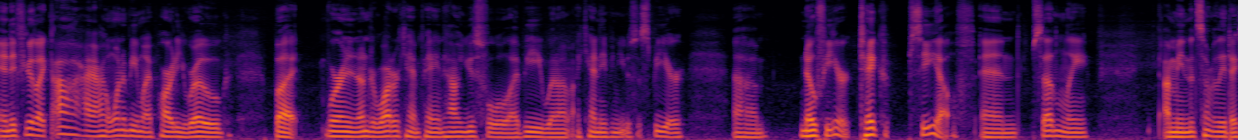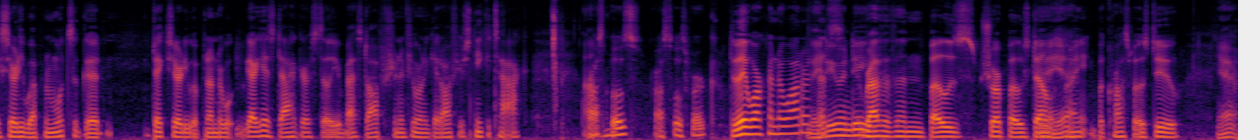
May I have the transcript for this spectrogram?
and if you're like, ah, I, I want to be my party rogue, but we're in an underwater campaign, how useful will I be when I'm, I can't even use a spear? Um, no fear. Take Sea Elf, and suddenly, I mean, it's not really a dexterity weapon. What's a good dexterity weapon under? I guess dagger is still your best option if you want to get off your sneak attack. Um, Crossbows, crossbows work. do they work underwater? They do indeed. Rather than bows, short bows don't, yeah. right? But crossbows do. Yeah,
